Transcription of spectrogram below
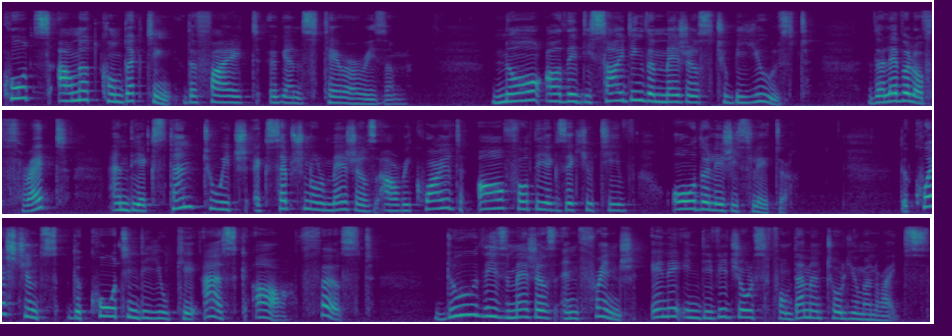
Courts are not conducting the fight against terrorism, nor are they deciding the measures to be used. The level of threat and the extent to which exceptional measures are required are for the executive or the legislator. The questions the court in the UK ask are, first, do these measures infringe any individual's fundamental human rights?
